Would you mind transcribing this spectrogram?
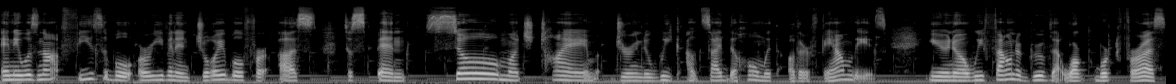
and it was not feasible or even enjoyable for us to spend so much time during the week outside the home with other families. You know, we found a groove that worked, worked for us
